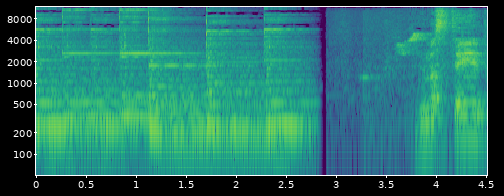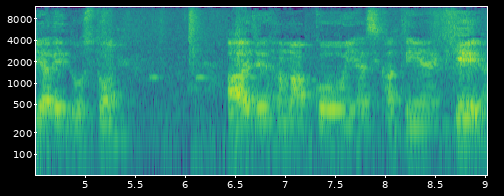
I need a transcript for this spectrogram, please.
नमस्ते प्यारे दोस्तों। आज हम आपको यह सिखाते हैं कि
